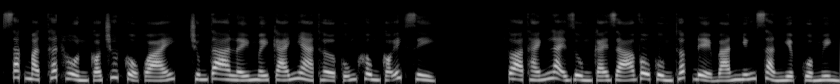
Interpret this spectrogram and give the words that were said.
sắc mặt thất hồn có chút cổ quái, chúng ta lấy mấy cái nhà thờ cũng không có ích gì. Tòa thánh lại dùng cái giá vô cùng thấp để bán những sản nghiệp của mình,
